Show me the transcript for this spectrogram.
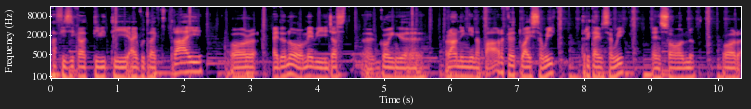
a physical activity I would like to try? Or I don't know, maybe just uh, going uh, running in a park twice a week, three times a week, and so on. Or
